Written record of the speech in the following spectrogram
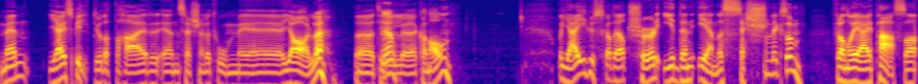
men jeg spilte jo dette her en session eller to med Jarle eh, til ja. kanalen. Og jeg huska det at sjøl i den ene session, liksom, fra når jeg passa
